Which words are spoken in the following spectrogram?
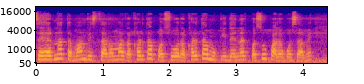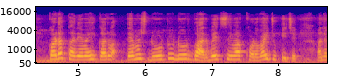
શહેરના તમામ વિસ્તારોમાં રખડતા પશુઓ, રખડતા મૂકી દેનાર પશુપાલકો સામે કડક કાર્યવાહી કરવા તેમજ ડોર ટુ ડોર ગાર્બેજ સેવા ખોળવાઈ ચૂકી છે અને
